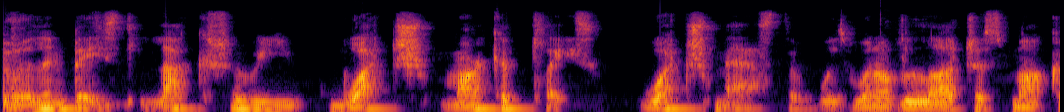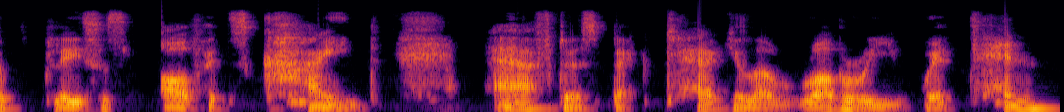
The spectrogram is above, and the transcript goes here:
Berlin-based luxury watch marketplace Watchmaster was one of the largest marketplaces of its kind. After a spectacular robbery where 10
